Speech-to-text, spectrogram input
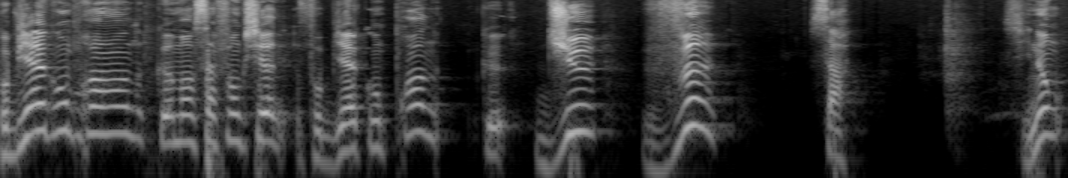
faut bien comprendre comment ça fonctionne. Faut bien comprendre que Dieu veut ça. Sinon,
